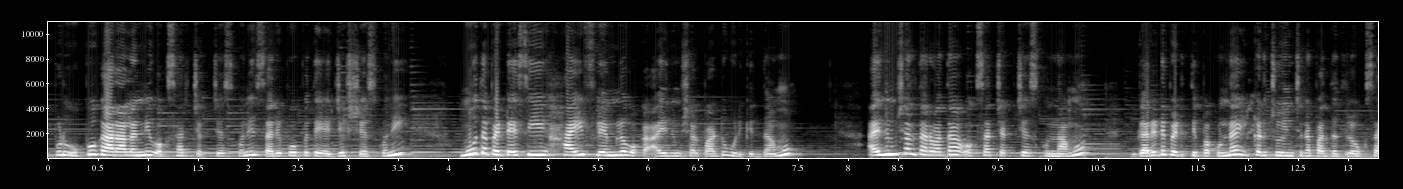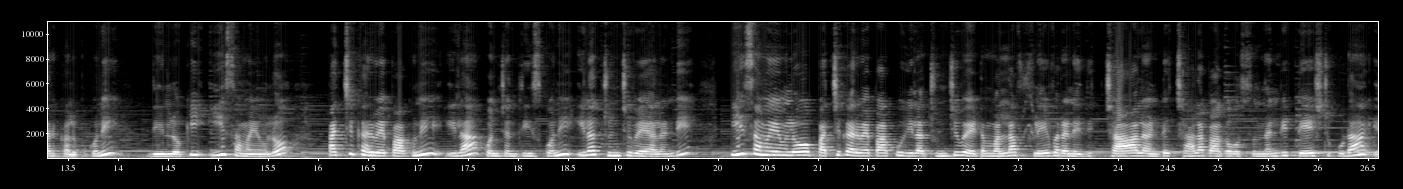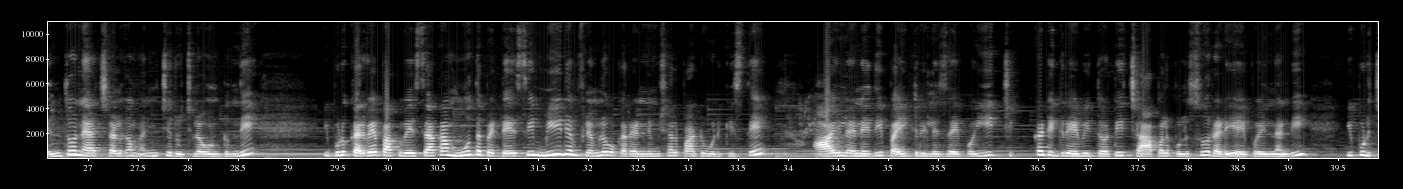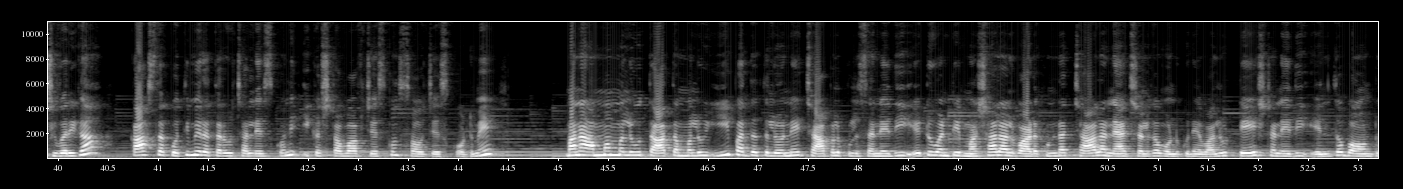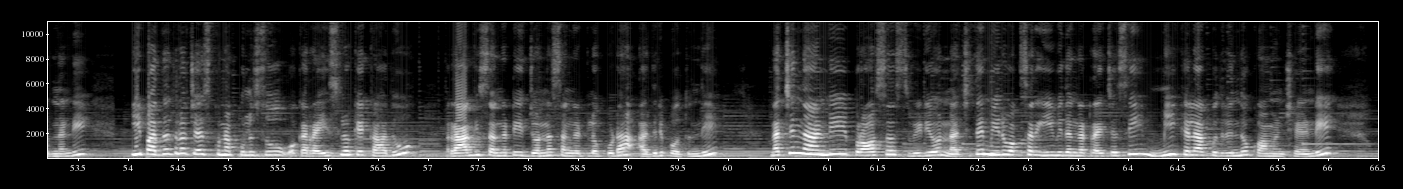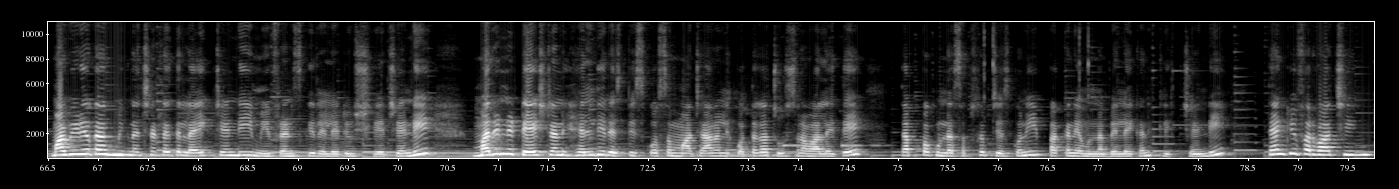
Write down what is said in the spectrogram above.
ఇప్పుడు ఉప్పు కారాలన్నీ ఒకసారి చెక్ చేసుకొని సరిపోతే అడ్జస్ట్ చేసుకొని మూత పెట్టేసి హై ఫ్లేమ్లో ఒక ఐదు నిమిషాల పాటు ఉడికిద్దాము. ఐదు నిమిషాల తర్వాత ఒకసారి చెక్ చేసుకుందాము. గరిట పెట్టి తిప్పకుండా ఇక్కడ చూపించిన పద్ధతిలో ఒకసారి కలుపుకొని దీనిలోకి ఈ సమయంలో పచ్చి కరివేపాకుని ఇలా కొంచెం తీసుకొని ఇలా చుంచి వేయాలండి. ఈ సమయంలో పచ్చి కరివేపాకు ఇలా చుంచి వేయటం వల్ల ఫ్లేవర్ అనేది చాలా అంటే చాలా బాగా వస్తుందండి. టేస్ట్ కూడా ఎంతో న్యాచురల్గా మంచి రుచిలో ఉంటుంది. ఇప్పుడు కరివేపాకు వేశాక మూత పెట్టేసి మీడియం ఫ్లేమ్లో ఒక రెండు నిమిషాల పాటు ఉడికిస్తే ఆయిల్ అనేది పైకి రిలీజ్ అయిపోయి చిక్కటి గ్రేవీతోటి చేపల పులుసు రెడీ అయిపోయిందండి. ఇప్పుడు చివరిగా కాస్త కొత్తిమీర తరుగు చల్లేసుకొని ఇక స్టవ్ ఆఫ్ చేసుకొని సర్వ్ చేసుకోవటమే. మన అమ్మమ్మలు తాతమ్మలు ఈ పద్ధతిలోనే చేపల పులుసు అనేది ఎటువంటి మసాలాలు వాడకుండా చాలా న్యాచురల్గా వండుకునేవాళ్ళు. టేస్ట్ అనేది ఎంతో బాగుంటుందండి. ఈ పద్ధతిలో చేసుకున్న పులుసు ఒక రైస్లోకే కాదు రాగి సంగటి జొన్న సంగటిలో కూడా అదిరిపోతుంది. నచ్చిందా అండి? ప్రాసెస్ వీడియో నచ్చితే మీరు ఒకసారి ఈ విధంగా ట్రై చేసి మీకు ఎలా కుదిరిందో కామెంట్ చేయండి. మా వీడియో కనుక మీకు నచ్చినట్లయితే లైక్ చేయండి మీ ఫ్రెండ్స్కి రిలేటివ్స్ షేర్ చేయండి. మరిన్ని టేస్ట్ అండ్ హెల్దీ రెసిపీస్ కోసం మా ఛానల్ని కొత్తగా చూస్తున్న వాళ్ళైతే తప్పకుండా సబ్స్క్రైబ్ చేసుకొని పక్కనే ఉన్న బెల్ ఐకాన్ని క్లిక్ చేయండి. Thank you for watching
